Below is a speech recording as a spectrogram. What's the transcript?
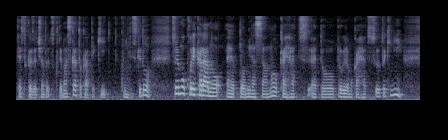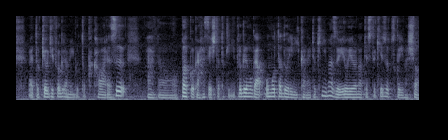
テストケースをちゃんと作ってますか？とかって聞くんですけど、それもこれからの、えっと、皆さんの開発、えっと、プログラムを開発するときに、えっと、競技プログラミングと関わらず、あの、バッグが発生したときに、プログラムが思った通りにいかないときに、まずいろいろなテストケースを作りましょう。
